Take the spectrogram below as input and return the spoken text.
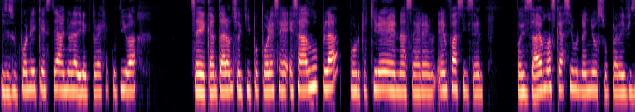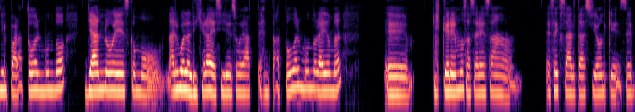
Y se supone que este año la directora ejecutiva se decantaron su equipo por ese, esa dupla porque quieren hacer énfasis en, pues sabemos que ha sido un año súper difícil para todo el mundo, ya no es como algo a la ligera decir eso de a, todo el mundo le ha ido mal, eh, y queremos hacer esa, esa exaltación que se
